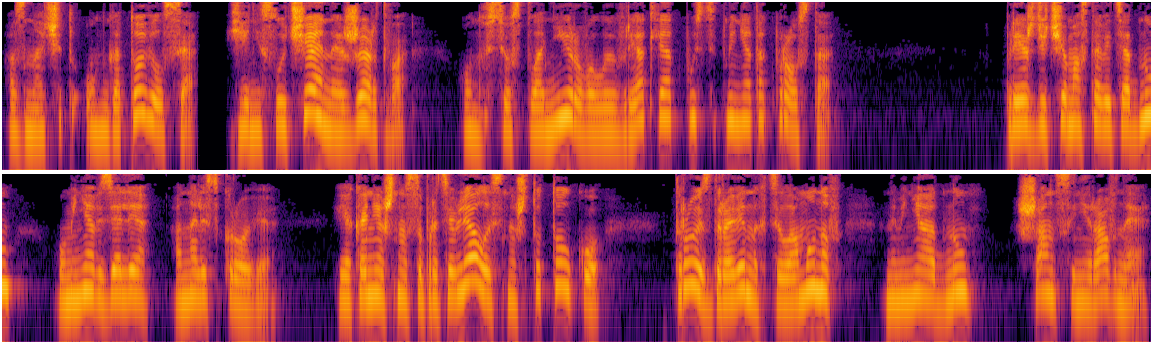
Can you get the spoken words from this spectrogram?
А значит, он готовился. Я не случайная жертва. Он все спланировал и вряд ли отпустит меня так просто. Прежде чем оставить одну, у меня взяли анализ крови. Я, конечно, сопротивлялась, но что толку? Трое здоровенных теломонов, на меня одну, шансы неравные.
